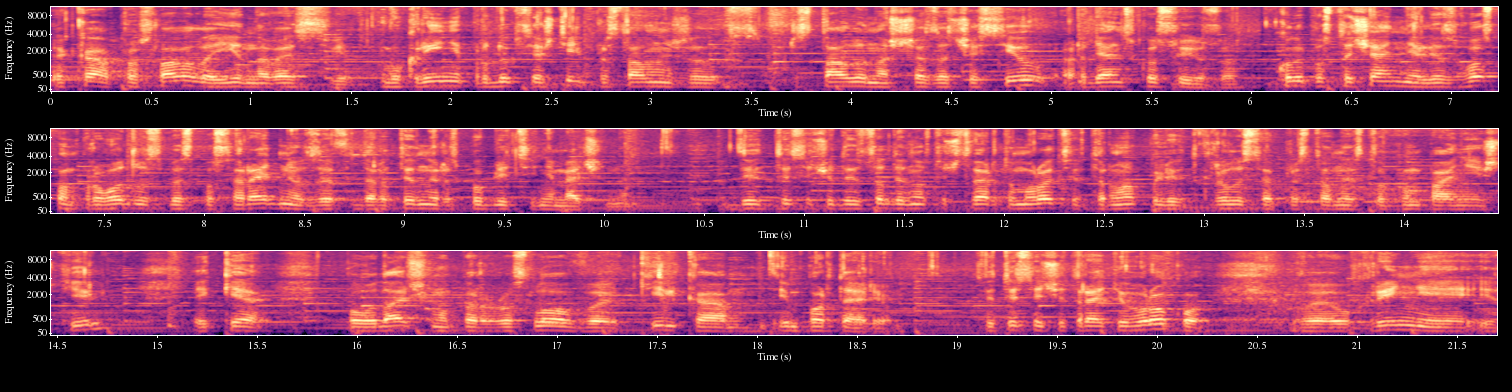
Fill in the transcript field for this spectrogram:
яка прославила її на весь світ. В Україні продукція Штіль представлена ще, за часів Радянського Союзу, коли постачання лісгоспам проводилось безпосередньо з Федеративної Республіки Німеччини. В 1994 році в Тернополі відкрилося представництво компанії Штіль, яке по подальшому переросло в кілька імпортерів. 2003 року в Україні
